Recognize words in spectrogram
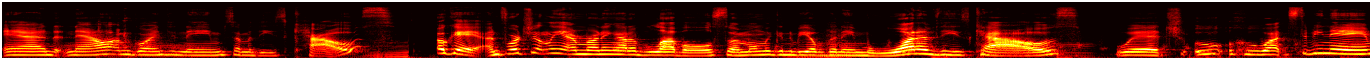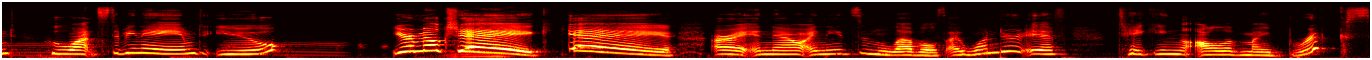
And now I'm going to name some of these cows. Okay, unfortunately, I'm running out of levels, so I'm only going to be able to name one of these cows. Which, ooh, who wants to be named? Who wants to be named? You? Your milkshake! Yay! All right, and now I need some levels. I wonder if taking all of my bricks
